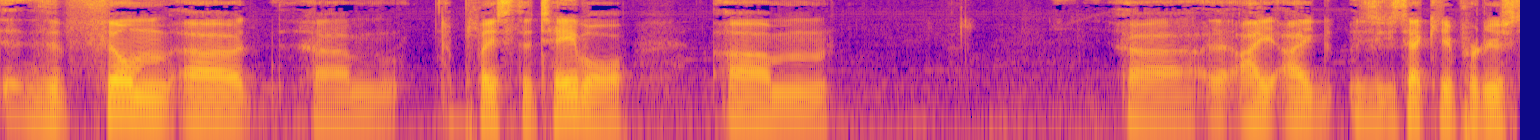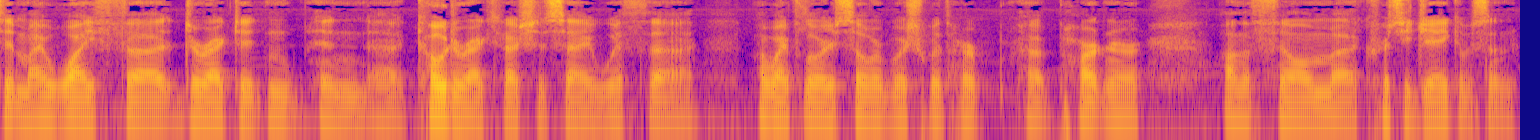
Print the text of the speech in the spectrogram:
the film uh, um, Place at the Table. Um, uh, I, I executive produced it. My wife uh, directed and, and uh, co-directed, I should say, with uh, my wife Lori Silverbush, with her uh, partner on the film, uh, Kristi Jacobson.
